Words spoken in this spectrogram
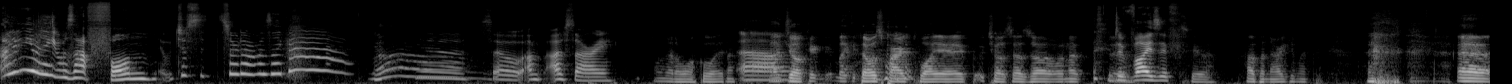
I didn't even think it was that fun. It just it sort of was like ah Ah. yeah. So I'm I'm sorry. I'm gonna walk away now. Uh, I'm joking. Like that was part why I chose as well. I wanted to, Divisive. to have an argument. uh,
